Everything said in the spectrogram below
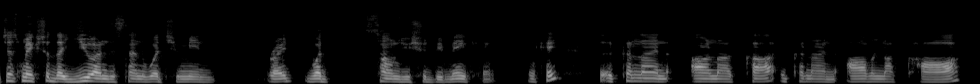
just make sure that you understand what you mean, right? What sound you should be making. Okay, so ikana and ana ka, ikana and avana ka,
